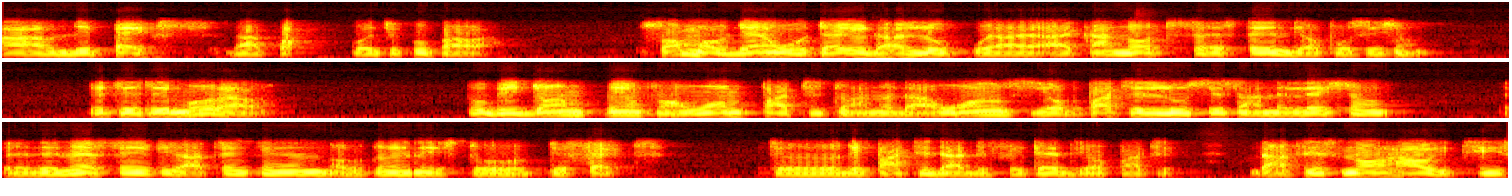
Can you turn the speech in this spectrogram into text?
and the pecs that political power. Some of them will tell you that, look, I, I cannot uh, stay in the opposition. It is immoral to be jumping from one party to another. Once your party loses an election, uh, the next thing you are thinking of doing is to defect to the party that defeated your party. That is not how it is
